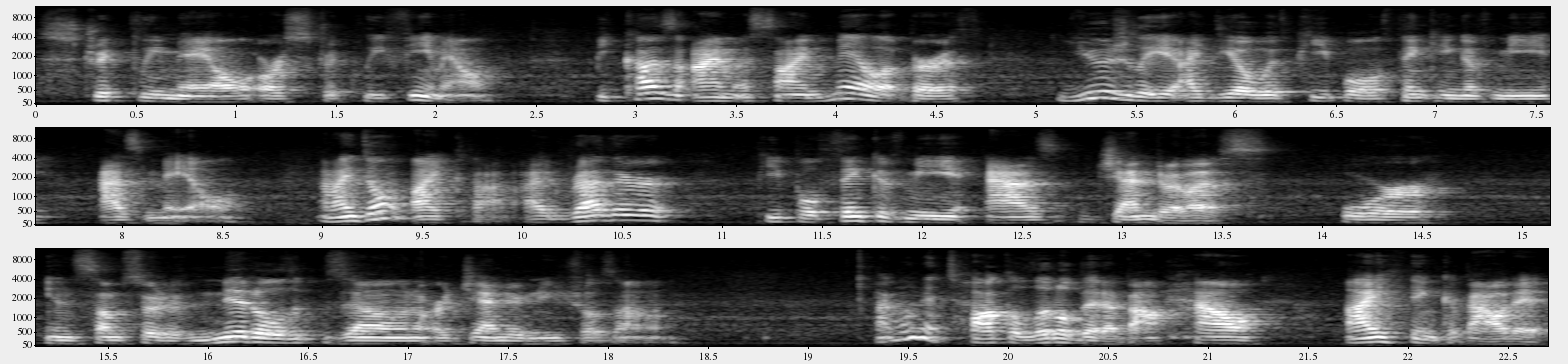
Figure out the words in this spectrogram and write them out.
strictly male or strictly female. Because I'm assigned male at birth, usually I deal with people thinking of me as male. And I don't like that. I'd rather people think of me as genderless, or in some sort of middle zone or gender neutral zone. I want to talk a little bit about how I think about it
